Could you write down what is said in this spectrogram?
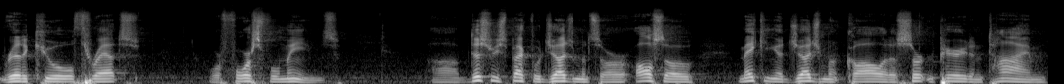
ridicule, threats, or forceful means. Uh, disrespectful judgments are also making a judgment call at a certain period in time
